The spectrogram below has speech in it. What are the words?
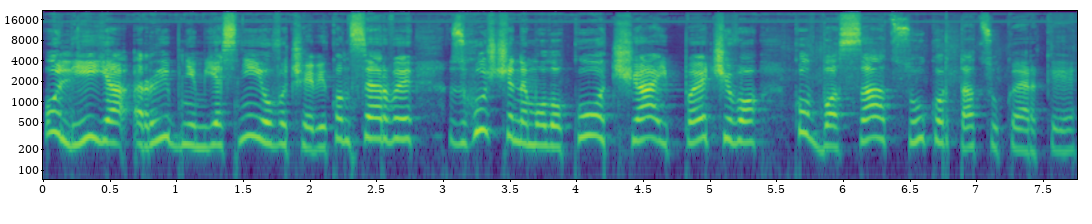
олія, рибні, м'ясні й овочеві консерви, згущене молоко, чай, печиво, ковбаса, цукор та цукерки.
